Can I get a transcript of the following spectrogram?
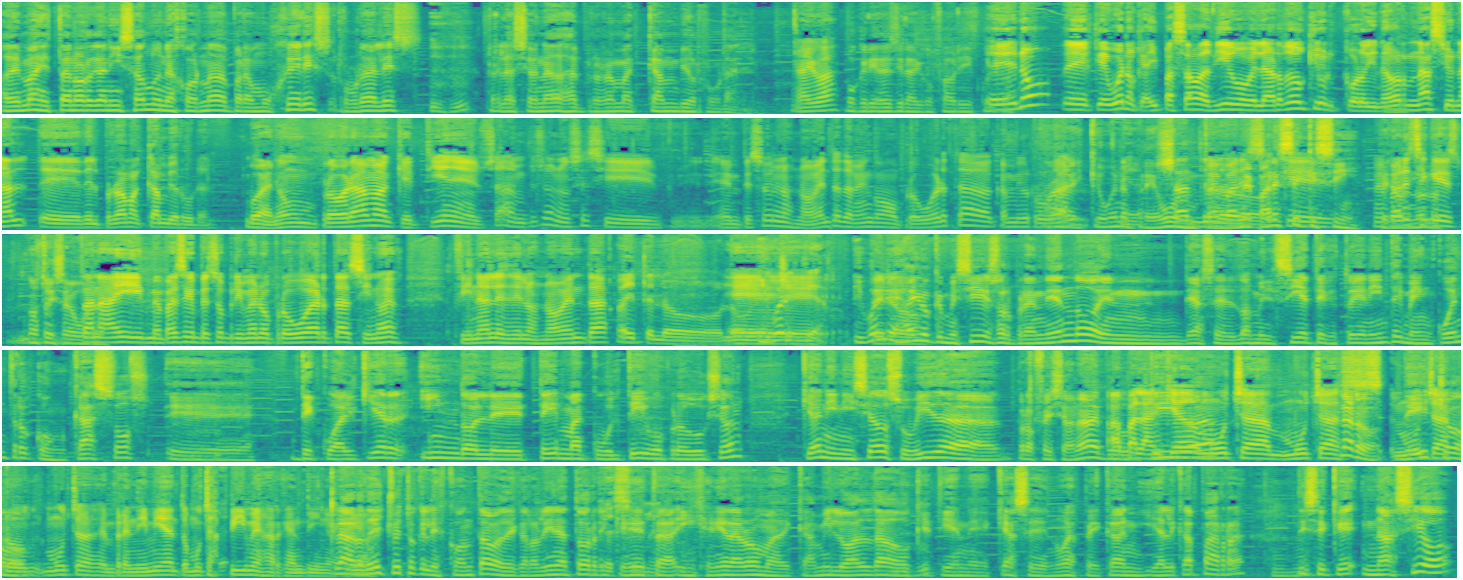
además están organizando una jornada para mujeres rurales relacionadas al programa Cambio Rural. Ahí va. Vos querías decir algo, Fabri, disculpa. Eh, no, eh, que bueno, que ahí pasaba Diego Velardoquio, el coordinador nacional eh, del programa Cambio Rural. Bueno, un programa que tiene, ya empezó, no sé si empezó en los 90 también como Pro Huerta, Cambio Rural. Ay, qué buena Mira, pregunta. ya te- Me parece, que, sí. Me pero parece no que lo- es- no estoy seguro. están ahí, me parece que empezó primero Pro Huerta, si no es finales de los 90. Ahí te lo, lo Eh, igual- eh, Igual pero- es algo que me sigue sorprendiendo en, de hace el 2007 que estoy en INTA y me encuentro con casos eh, de cualquier índole, tema, cultivo, producción que han iniciado su vida profesional. ha productiva. palanqueado mucha, muchas, Claro, muchas hecho- muchos emprendimientos, muchas pymes argentinas. Claro, de hecho esto que les contaba de Carolina Torri, que es esta ingeniera aroma de Camilo Aldao que tiene, que hace nuez pecan y alcaparra, dice que nació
